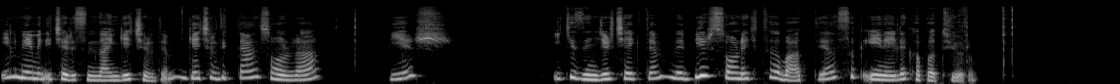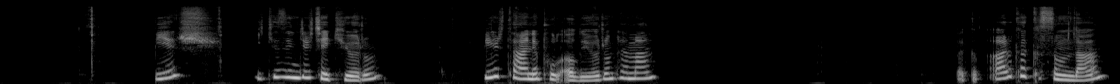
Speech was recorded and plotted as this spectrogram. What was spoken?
ilmeğimin içerisinden geçirdim. Geçirdikten sonra bir iki zincir çektim ve bir sonraki tığ battıya sık iğne ile kapatıyorum. Bir iki zincir çekiyorum bir tane pul alıyorum hemen. Bakın arka kısımdan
